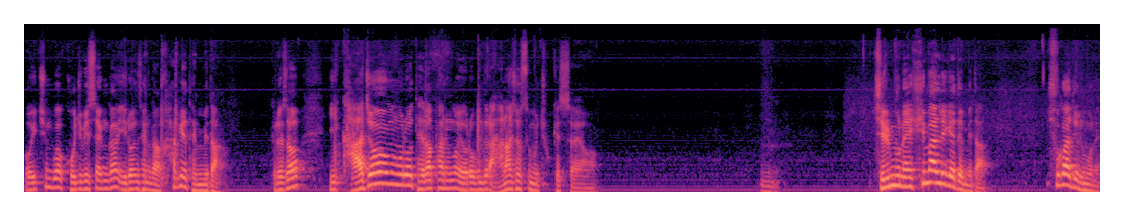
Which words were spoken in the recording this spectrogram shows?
어, 이 친구가 고집이 센가 이런 생각 하게 됩니다. 그래서 이 가정으로 대답하는 거 여러분들 안 하셨으면 좋겠어요. 음. 질문에 휘말리게 됩니다. 추가 질문에.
